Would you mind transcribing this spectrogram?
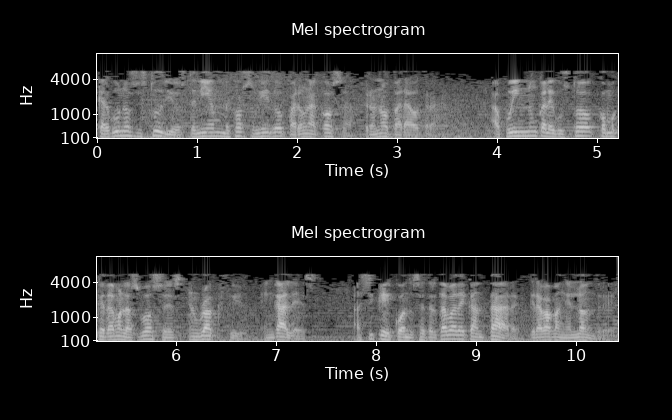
que algunos estudios tenían mejor sonido para una cosa, pero no para otra. A Queen nunca le gustó cómo quedaban las voces en Rockfield, en Gales, así que cuando se trataba de cantar, grababan en Londres.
